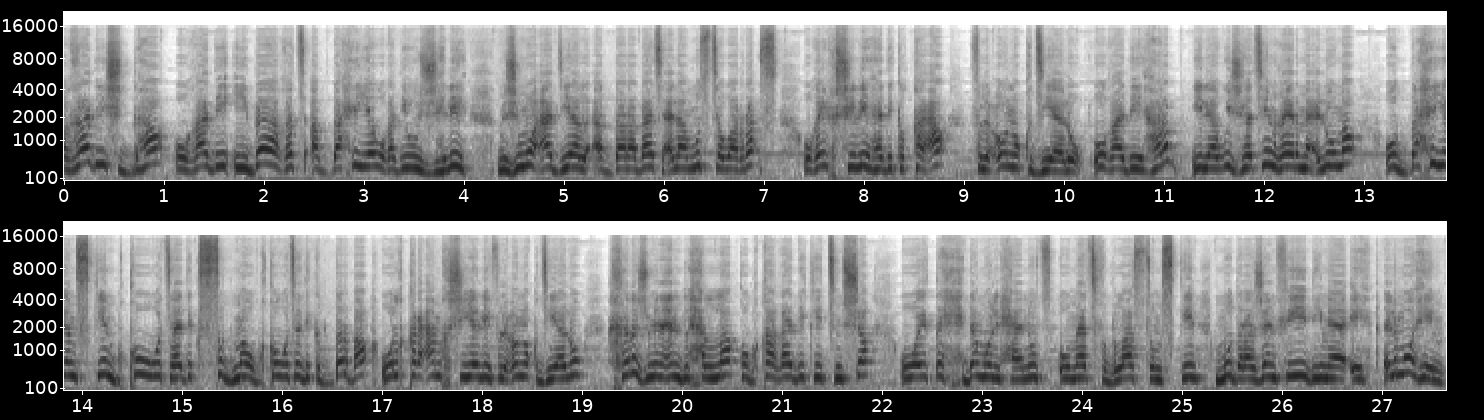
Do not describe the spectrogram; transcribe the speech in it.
غادي يشدها وغادي يباغت الضحية وغادي يوجه ليه مجموعة ديال الضربات على مستوى الرأس وغيخشي ليه هذيك القرعة في العنق ديالو. وغادي يهرب إلى وجهة غير معلومة والضحية مسكين بقوة هذيك الصدمة وبقوة هذيك الضربة والقرعة مخشية ليه في العنق ديالو. خرج من عند الحلاق وبقى غادي كيتمشى ويطيح دمه للحانوت ومات في بلاصتو مسكين مدرجا في دمائه. المهم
